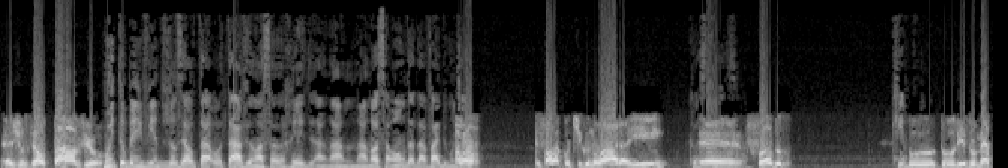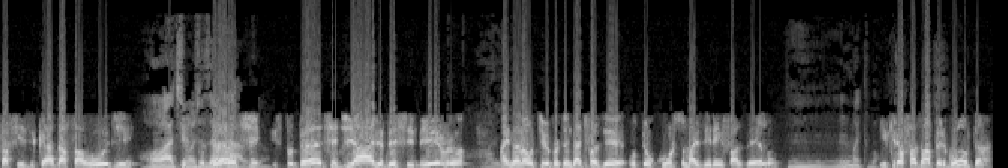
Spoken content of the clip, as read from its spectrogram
É José Otávio. Muito bem-vindo, José Otávio, nossa rede, na, na, nossa onda da Vibe Mundial. Olá. Falar contigo no ar aí. É, fã do do, do, livro Metafísica da Saúde. Ótimo, José estudante, estudante diário desse livro. Olha. Ainda não tive oportunidade de fazer o teu curso, mas irei fazê-lo. Hum, muito bom. E queria fazer uma pergunta.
